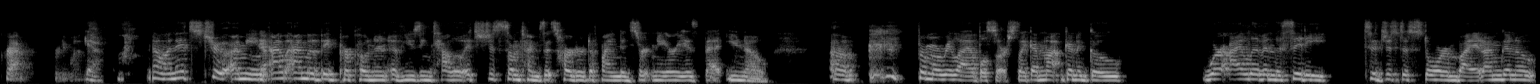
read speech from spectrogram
crap pretty much. Yeah. No, and it's true. I mean, yeah. I'm, I'm a big proponent of using tallow. It's just sometimes it's harder to find in certain areas that, you know, um, from a reliable source. Like I'm not going to go where I live in the city to just a store and buy it. I'm going to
